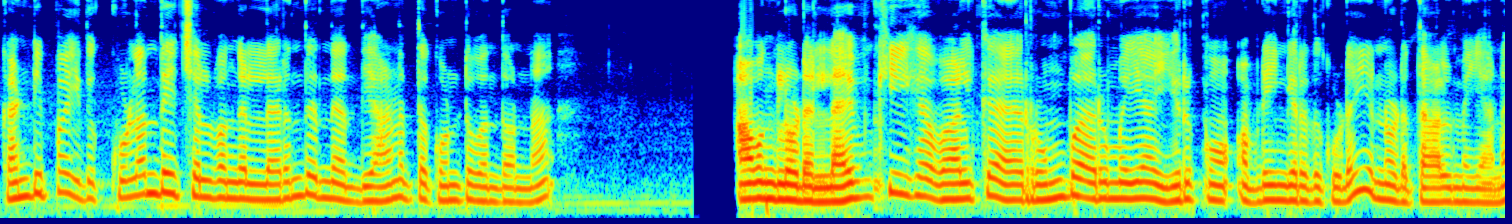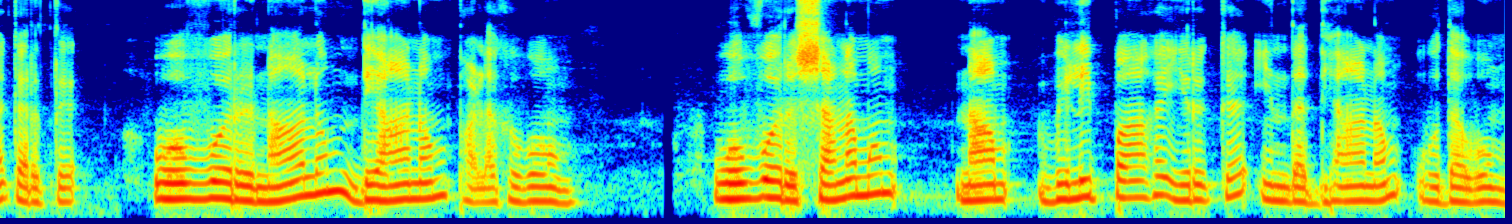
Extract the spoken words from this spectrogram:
கண்டிப்பாக இது குழந்தை செல்வங்கள்லேருந்து இந்த தியானத்தை கொண்டு வந்தோன்னா அவங்களோட லைவ்கீக வாழ்க்கை ரொம்ப அருமையாக இருக்கும் அப்படிங்கிறது கூட என்னோட தாழ்மையான கருத்து. ஒவ்வொரு நாளும் தியானம் பழகுவோம். ஒவ்வொரு க்ஷணமும் நாம் விழிப்பாக இருக்க இந்த தியானம் உதவும்.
